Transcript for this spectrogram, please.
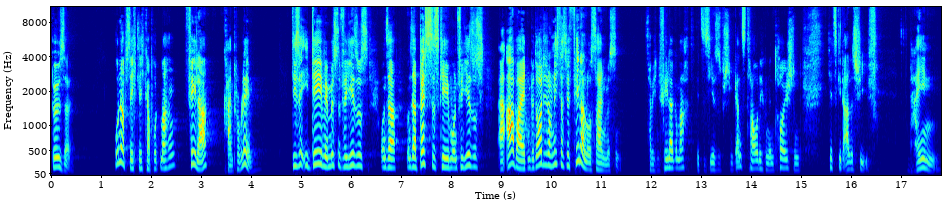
böse. Unabsichtlich kaputt machen, Fehler, kein Problem. Diese Idee, wir müssen für Jesus unser, unser Bestes geben und für Jesus erarbeiten, bedeutet doch nicht, dass wir fehlerlos sein müssen. Jetzt habe ich einen Fehler gemacht, jetzt ist Jesus bestimmt ganz traurig und enttäuscht und jetzt geht alles schief. Nein,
